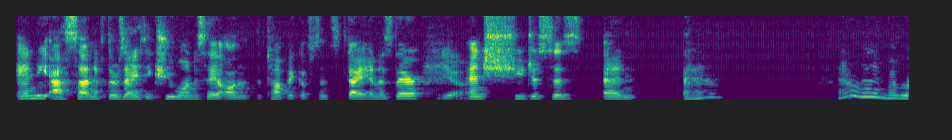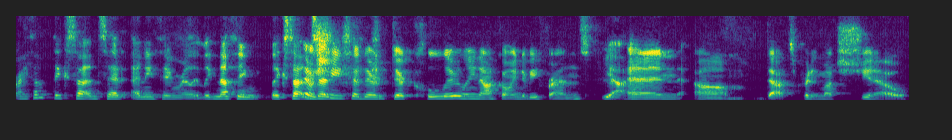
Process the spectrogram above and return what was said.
Andy asked Sutton if there's anything she wanted to say on the topic of since Diana's there, yeah and she just says, and I don't, I don't really remember. I don't think Sutton said anything really, like nothing. Like Sutton no, said, she said they're they're clearly not going to be friends, yeah, and um, that's pretty much you know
